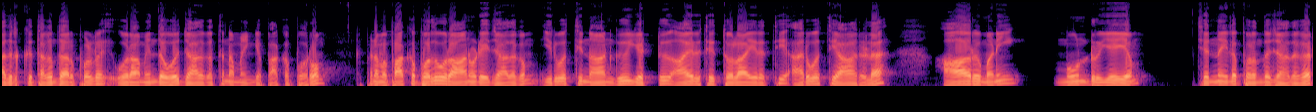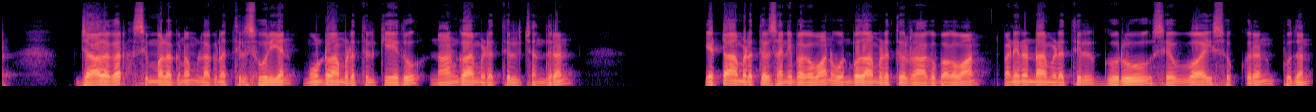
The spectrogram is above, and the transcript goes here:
அதற்கு தகுந்தாற்போல் ஒரு அமைந்த ஒரு ஜாதகத்தை நம்ம இங்கே பார்க்க போகிறோம் இப்போ நம்ம பார்க்க போகிறது ஒரு ஆணுடைய ஜாதகம். இருபத்தி நான்கு எட்டு ஆயிரத்தி தொள்ளாயிரத்தி அறுபத்தி ஆறில் ஆறு மணி மூன்று ஏஎம் சென்னையில் பிறந்த ஜாதகர். ஜாதகர் சிம்ம லக்னம் லக்னத்தில் சூரியன் மூன்றாம் இடத்தில் கேது நான்காம் இடத்தில் சந்திரன் எட்டாம் இடத்தில் சனி பகவான் ஒன்பதாம் இடத்தில் ராகு பகவான் பன்னிரெண்டாம் இடத்தில் குரு செவ்வாய் சுக்கிரன் புதன்.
